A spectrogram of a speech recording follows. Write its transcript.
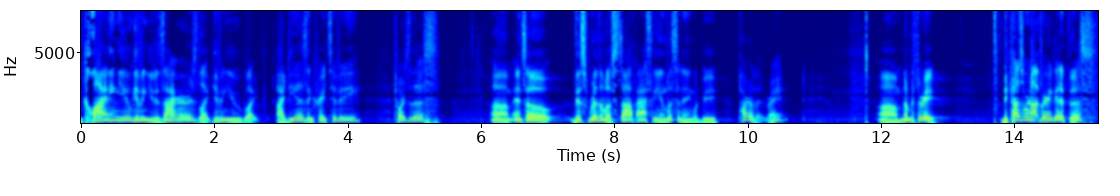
inclining you, giving you desires, like giving you like ideas and creativity towards this. Um, and so this rhythm of stop asking and listening would be part of it, right? Um, number three, because we're not very good at this,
